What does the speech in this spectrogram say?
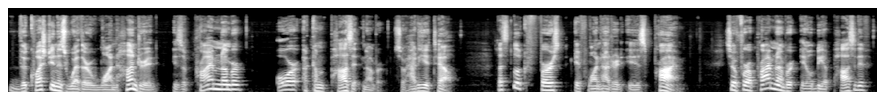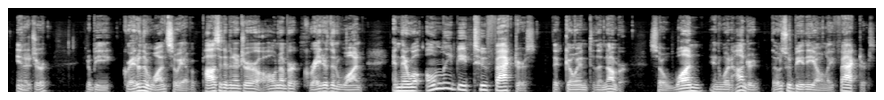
The question is whether 100 is a prime number or a composite number. So how do you tell? Let's look first if 100 is prime. So for a prime number, it'll be a positive integer. It'll be greater than 1, so we have a positive integer, a whole number greater than 1, and there will only be two factors that go into the number. So 1 and 100, those would be the only factors.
